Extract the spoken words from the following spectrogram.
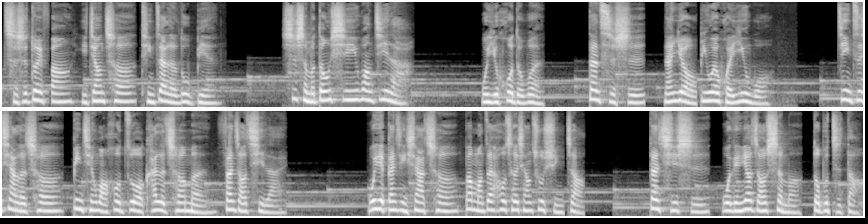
此时对方已将车停在了路边。是什么东西忘记啦？我疑惑地问。但此时男友并未回应我。径自下了车，并前往后座开了车门，翻找起来。我也赶紧下车，帮忙在后车厢处寻找。但其实我连要找什么都不知道。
